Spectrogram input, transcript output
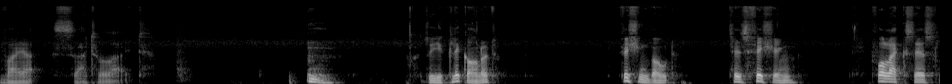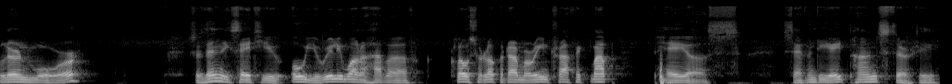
via satellite. so you click on it, fishing boat, it says fishing, full access, learn more. So then they say to you, oh, you really want to have a closer look at our marine traffic map? Pay us £78.30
